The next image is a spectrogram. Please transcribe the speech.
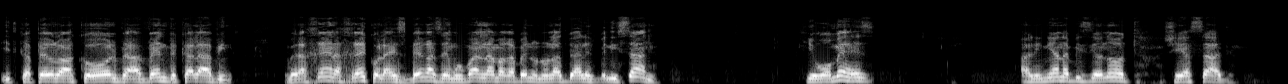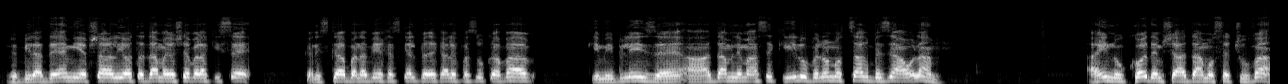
יתכפר לו הכל, ואבן וקל להבין. ולכן, אחרי כל ההסבר הזה, מובן למה רבנו נולד באלף בניסן. כי רומז על עניין הביזיונות שיסד, ובלעדיהם אי אפשר להיות אדם היושב על הכיסא, כנזכר בנביא יחזקאל פרק א' פסוק כ"ו, כי מבלי זה האדם למעשה כאילו ולא נוצר בזה העולם. היינו קודם שהאדם עושה תשובה,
